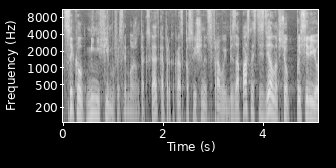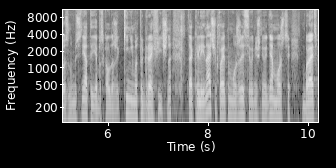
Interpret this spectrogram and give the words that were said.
цикл мини-фильмов, если можно так сказать, которые как раз посвящены цифровой безопасности. Сделано все по-серьезному, снято, я бы сказал, даже кинематографично, так или иначе, поэтому уже с сегодняшнего дня можете брать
